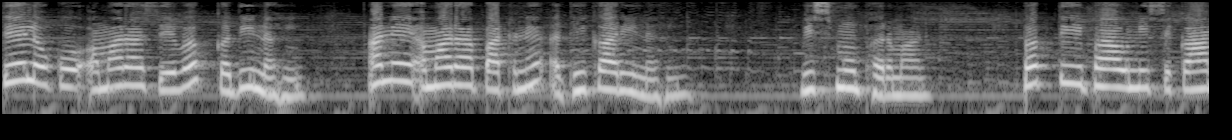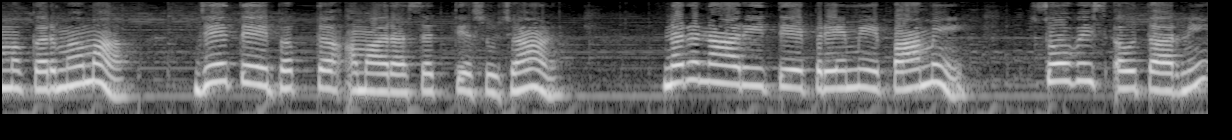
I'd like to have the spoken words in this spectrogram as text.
તે લોકો અમારા સેવક કદી નહીં અને અમારા પાઠને અધિકારી નહીં. વિસ્મુ ફરમાન ભક્તિભાવ નિષ્કામ કર્મમાં જે તે ભક્ત અમારા સત્ય સુજાણ નરનારી તે પ્રેમે પામે ચોવીસ અવતારની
